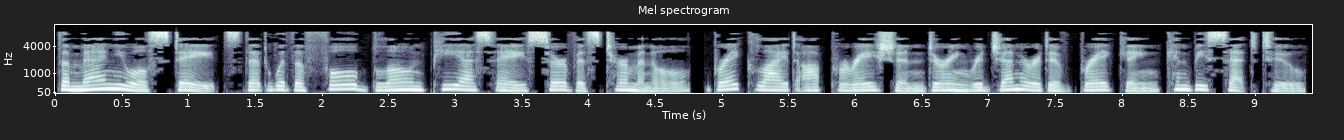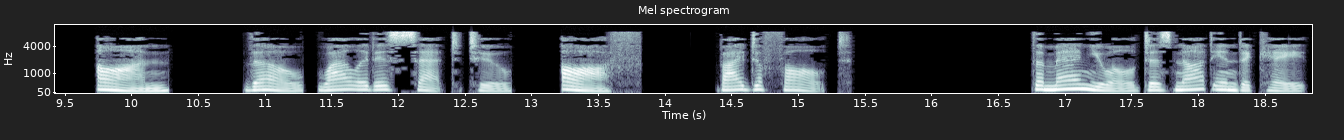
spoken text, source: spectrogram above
The manual states that with a full-blown PSA service terminal, brake light operation during regenerative braking can be set to on, though, while it is set to off by default. The manual does not indicate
